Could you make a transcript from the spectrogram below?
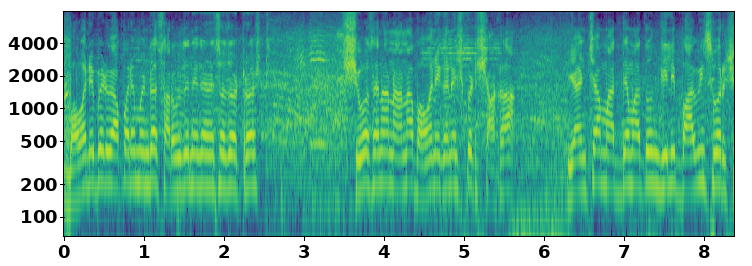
भवानीपेठ व्यापारी मंडळ सार्वजनिक गणेशोत्सव ट्रस्ट शिवसेना नाना भवानी गणेशपेठ शाखा यांच्या माध्यमातून गेली बावीस वर्ष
